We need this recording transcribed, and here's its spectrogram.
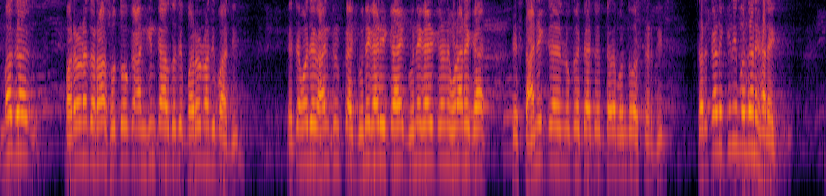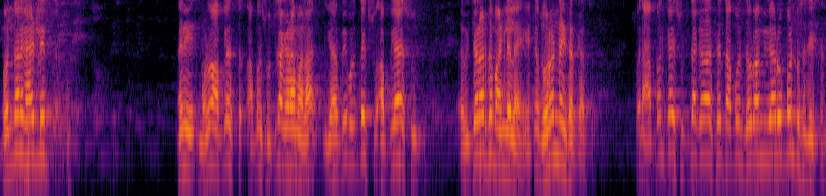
मग परवण्याचा ऱ्हास होतो का आणखीन काय होतं ते परवानादी पाहतील. त्याच्यामध्ये आणखीन काय गुन्हेगारी काय गुन्हेगारी करणे होणार आहे का? ते स्थानिक लोक त्याचा बंदोबस्त करतील. सरकारने किती बंधनं घालायची? बंधनं घातली नाही म्हणून आपल्या आपण सूचना करा मला. या फक्त एक सु- आपल्या सु- विचारार्थ मांडलेलं आहे. एक धोरण नाही सरकारचं. पण आपण काही सूचना करत असेल तर आपण जरूर आम्ही we are open to suggestion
